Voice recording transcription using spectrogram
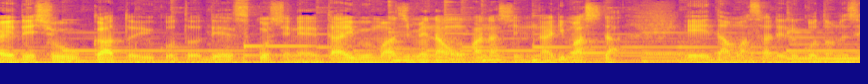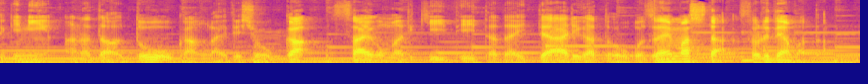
えでしょうかということで少しねだいぶ真面目なお話になりました、えー、騙されることの責任あなたはどうお考えでしょうか。最後まで聞いていただいてありがとうございました。それではまた。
